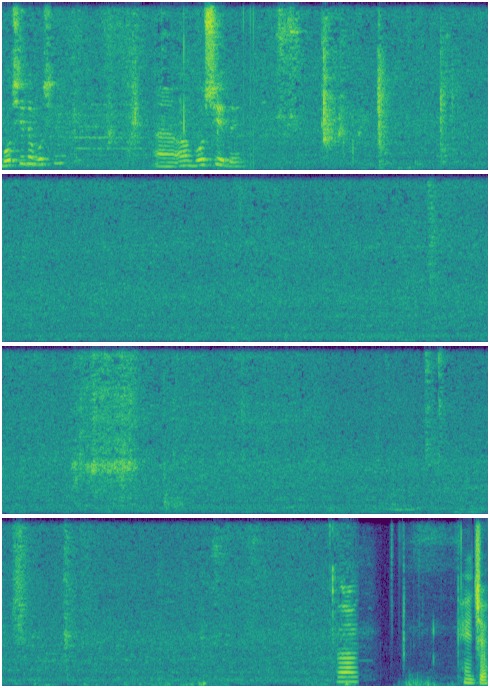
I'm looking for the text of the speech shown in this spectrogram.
বসিয়ে দে বসিয়ে হ্যাঁ, বসিয়ে দে। এই যো,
